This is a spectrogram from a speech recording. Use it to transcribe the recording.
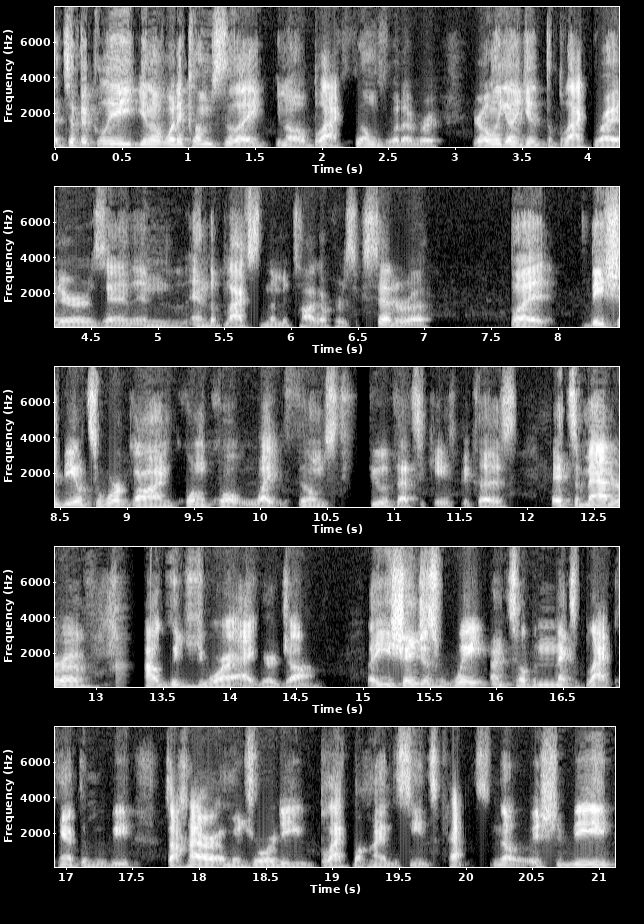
uh, typically, you know, when it comes to like you know black films, whatever, you're only gonna get the black writers and and and the black cinematographers, etc. But they should be able to work on quote unquote white films too, if that's the case, because it's a matter of how good you are at your job. Like you shouldn't just wait until the next Black Panther movie to hire a majority black behind the scenes cast. No, it should be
